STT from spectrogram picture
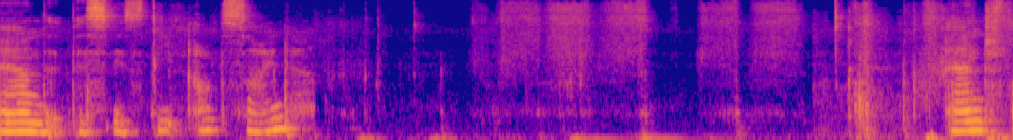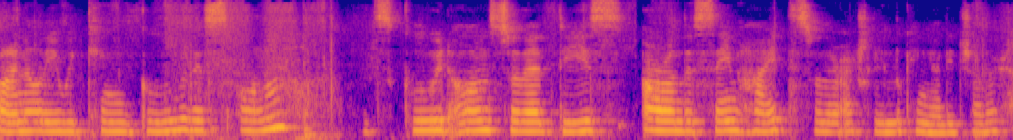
and this is the outside. And finally we can glue this on. Let's glue it on so that these are on the same height so they're actually looking at each other.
